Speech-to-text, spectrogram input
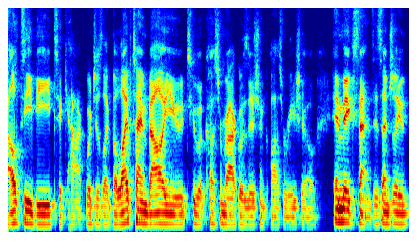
ltv to cac which is like the lifetime value to a customer acquisition cost ratio it makes sense essentially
